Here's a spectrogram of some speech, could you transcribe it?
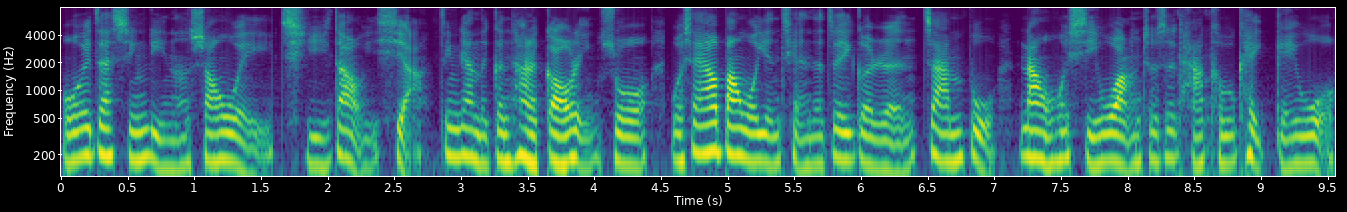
我会在心里呢稍微祈祷一下，尽量的跟他的高龄说，我现在要帮我眼前的这一个人占卜，那我会希望就是他可不可以给我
